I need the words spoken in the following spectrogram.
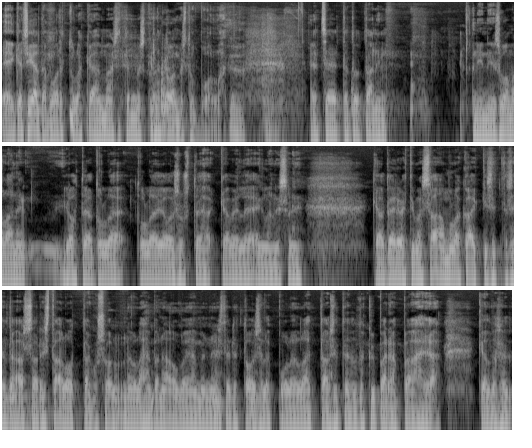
Eikä sieltä voida tulla käymään sitten myöskin siellä toimiston puolella. Että se, että tota, niin, niin, niin suomalainen johtaja tulee, tulee Joisusta ja kävelee Englannissa, niin käy tervehtimässä aamulla kaikki sitten sieltä Assarista aloittaa, kun se on, ne on lähempänä ovea ja menee sitten toiselle puolelle, laittaa sitten tuota kypärän päähän ja keltaisen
